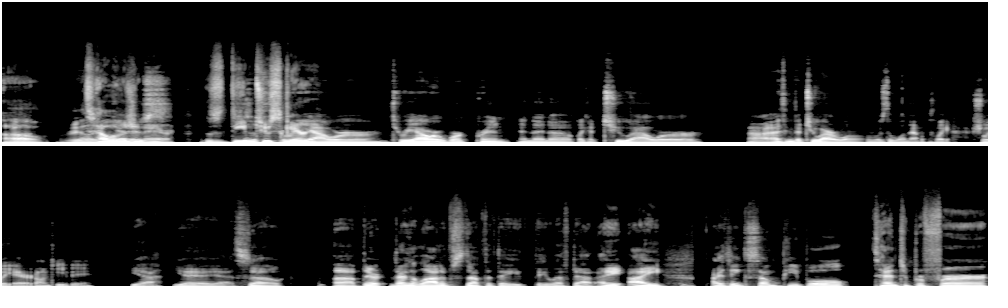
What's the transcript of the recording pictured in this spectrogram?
uh, oh, really? television there's- air it was deemed a too scary three hour three hour work print and then uh like a two hour uh, i think the two hour one was the one that was like actually aired on tv Yeah, yeah, yeah, yeah. So uh there there's a lot of stuff that they they left out. I I I think some people tend to prefer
